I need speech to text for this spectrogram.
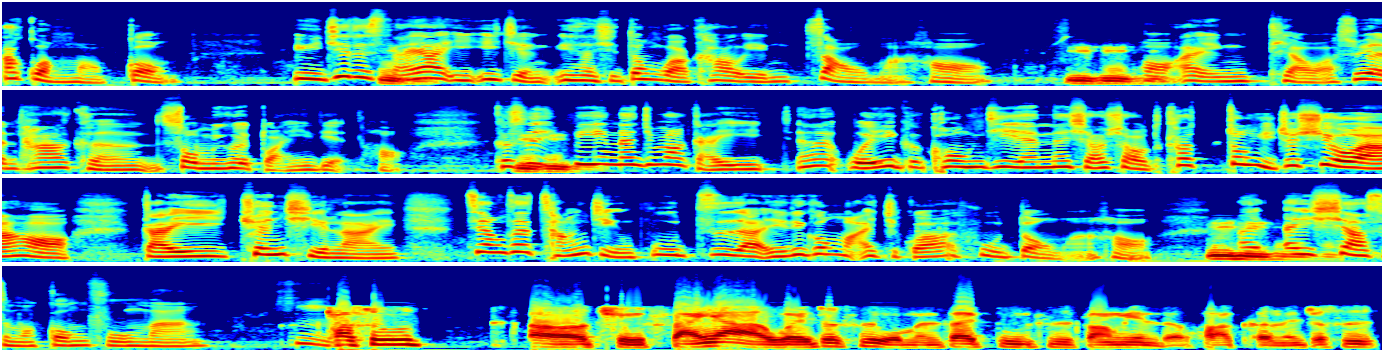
阿广毛讲，因为这个狮仔伊以前应该是动外口营造嘛，吼。嗯嗯，哦爱因跳啊，虽然它可能寿命会短一点，哈，可是毕竟咱就嘛改，呃，围一个空间，那小小的靠东西就秀啊，哈，改圈起来，这样在场景布置啊，一定跟嘛一起瓜互动嘛，哈，爱爱下什么功夫吗？嗯，他说，呃，取三亚为就是我们在布置方面的话，可能就是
